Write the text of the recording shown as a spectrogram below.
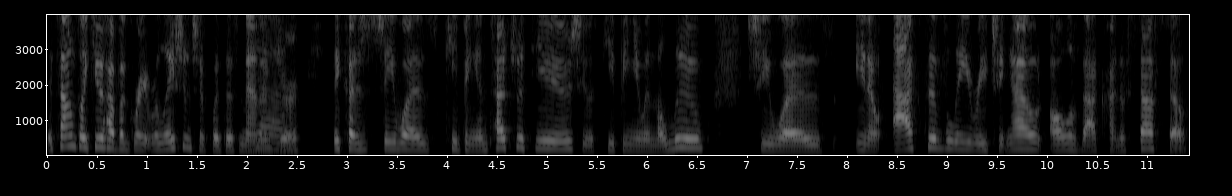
it sounds like you have a great relationship with this manager because she was keeping in touch with you, she was keeping you in the loop, she was, you know, actively reaching out, all of that kind of stuff. So it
